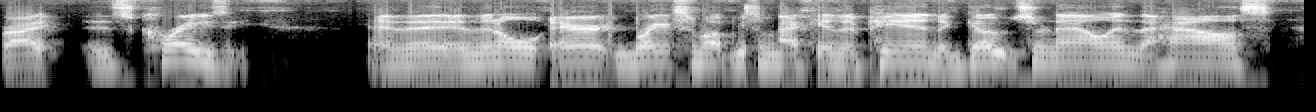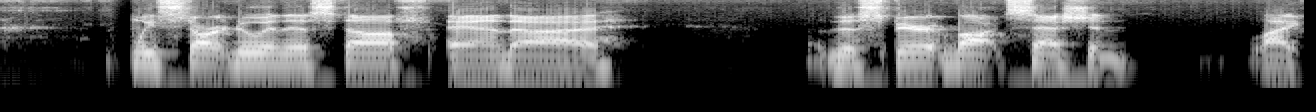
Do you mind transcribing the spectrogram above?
right? It's crazy. And then and then old Eric breaks them up, gets them back in the pen. The goats are now in the house. We start doing this stuff, and uh, the spirit box session, like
